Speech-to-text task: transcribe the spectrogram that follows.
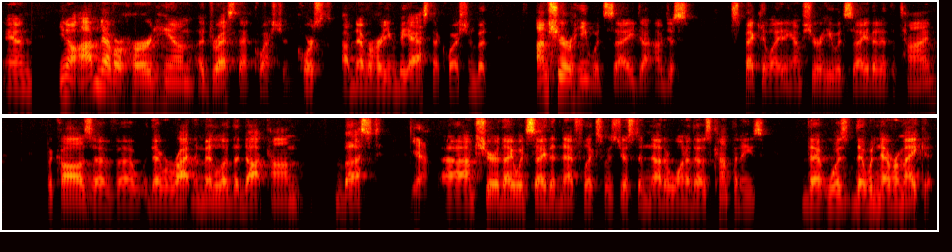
And, you know, I've never heard him address that question. Of course, I've never heard him be asked that question, but I'm sure he would say, I'm just speculating, I'm sure he would say that at the time, because of uh, they were right in the middle of the dot com bust, Yeah. uh, I'm sure they would say that Netflix was just another one of those companies that was that would never make it.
